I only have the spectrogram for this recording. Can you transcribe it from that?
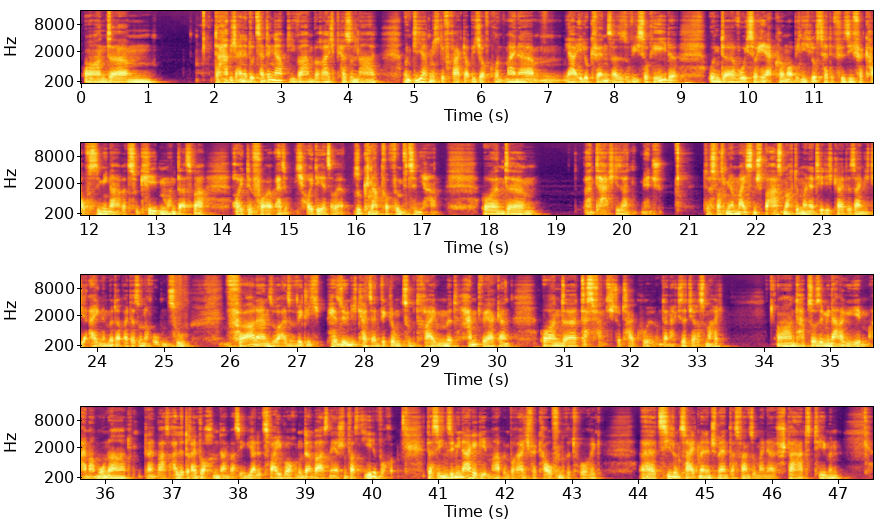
Und ähm, da habe ich eine Dozentin gehabt, die war im Bereich Personal und die hat mich gefragt, ob ich aufgrund meiner mm, ja, Eloquenz, also so wie ich so rede und äh, wo ich so herkomme, ob ich nicht Lust hätte, für sie Verkaufsseminare zu geben. Und das war heute vor, also nicht heute jetzt, aber so knapp vor 15 Jahren. Und ähm, und da habe ich gesagt, Mensch, das, was mir am meisten Spaß macht in meiner Tätigkeit, ist eigentlich die eigenen Mitarbeiter so nach oben zu fördern, so also wirklich Persönlichkeitsentwicklung zu betreiben mit Handwerkern. Und äh, das fand ich total cool. Und dann habe ich gesagt, ja, das mache ich. Und habe so Seminare gegeben, einmal im Monat, dann war es alle drei Wochen, dann war es irgendwie alle zwei Wochen und dann war es näher schon fast jede Woche, dass ich ein Seminar gegeben habe im Bereich Verkaufen, Rhetorik, äh, Ziel- und Zeitmanagement. Das waren so meine Startthemen.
